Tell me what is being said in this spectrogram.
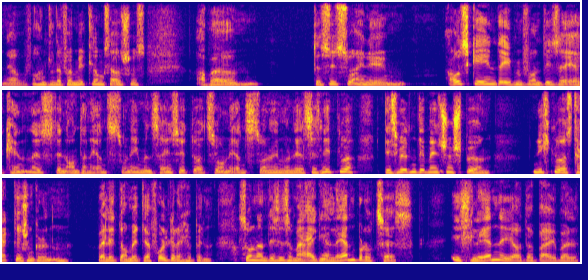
ja, verhandelnder Vermittlungsausschuss. Aber das ist so eine Ausgehend eben von dieser Erkenntnis, den anderen ernst zu nehmen, seine Situation ernst zu nehmen. Und es ist nicht nur, das würden die Menschen spüren, nicht nur aus taktischen Gründen, weil ich damit erfolgreicher bin, Aber sondern das ist mein eigener Lernprozess. Ich lerne ja dabei, weil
